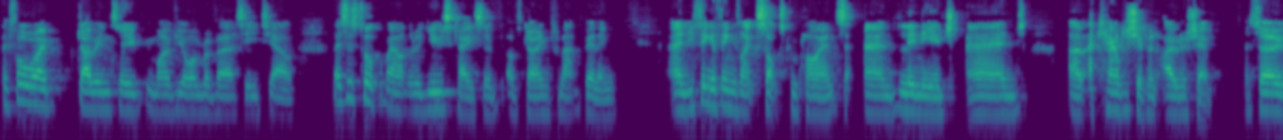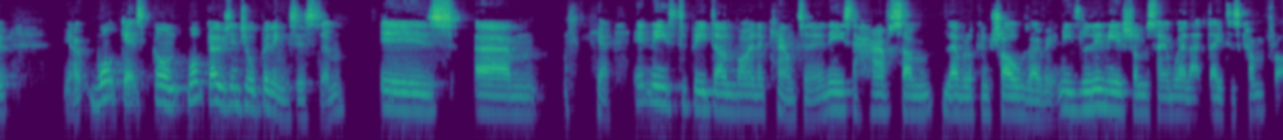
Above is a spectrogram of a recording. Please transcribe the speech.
before I go into my view on reverse ETL. Let's just talk about the use case of, of going for that billing. And you think of things like SOX compliance and lineage and uh, and ownership. So, you know, what gets gone, what goes into your billing system is, um, yeah, it needs to be done by an accountant. It needs to have some level of controls over it. It needs lineage to understand where that data's come from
